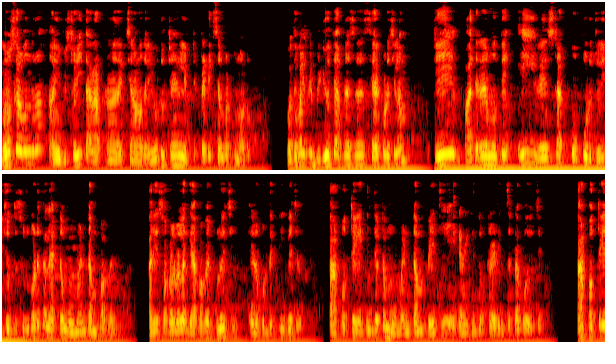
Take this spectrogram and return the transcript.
নমস্কার বন্ধুরা, আমি বিশ্বজিৎ আর আপনারা দেখছেন আমাদের YouTube channel Nifty prediction for tomorrow গতকালকে ভিডিওতে আপনাদের সাথে শেয়ার করেছিলাম যে বাজারের মধ্যে এই রেঞ্জটার ওপর যদি চলতে শুরু করে, তাহলে একটা মোমেন্টাম পাবেন। আজকে সকালবেলা গ্যাপ আপে খুলেছি, এর ওপর দেখতেই পেয়েছেন। তারপর থেকে কিন্তু একটা মোমেন্টাম পেয়েছি, এখানে কিন্তু ট্রেডিং সেটআপ হয়েছে। তারপর থেকে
